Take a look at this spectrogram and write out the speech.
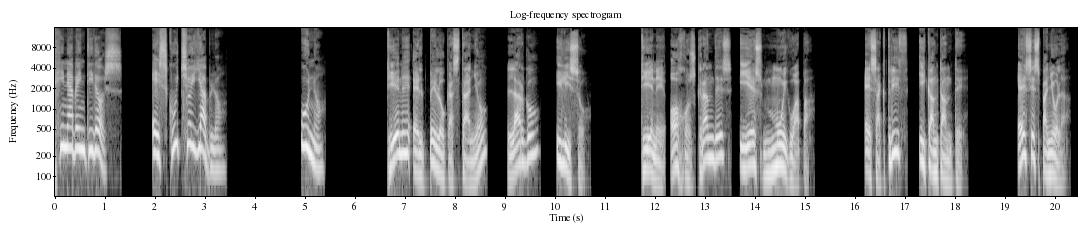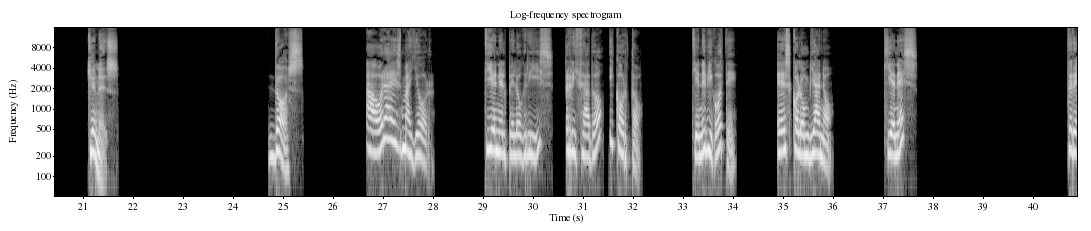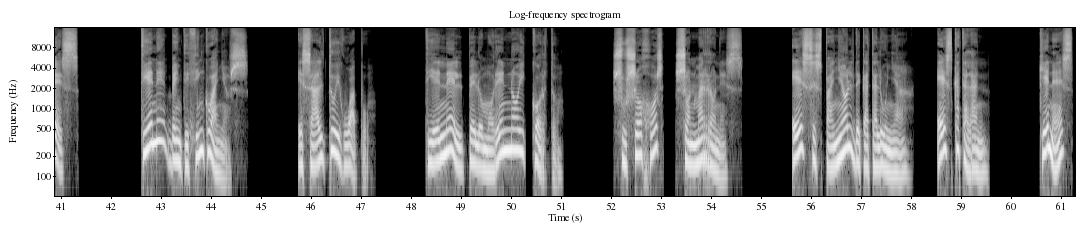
Página 22. Escucho y hablo. 1, Tiene el pelo castaño, largo y liso. Tiene ojos grandes y es muy guapa. Es actriz y cantante. Es española. ¿Quién es? 2, Ahora es mayor. Tiene el pelo gris, rizado y corto. Tiene bigote. Es colombiano. ¿Quién es? 3. Tiene 25 años. Es alto y guapo. Tiene el pelo moreno y corto. Sus ojos son marrones. Es español de Cataluña. Es catalán. ¿Quién es?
